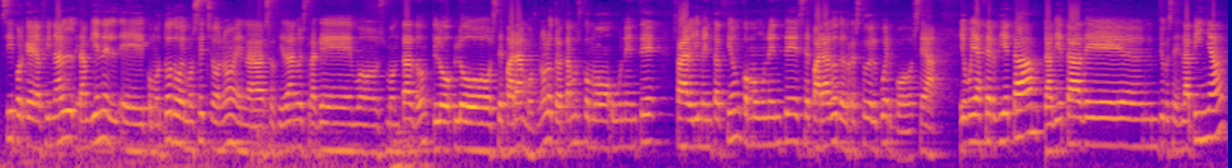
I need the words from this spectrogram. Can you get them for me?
Sí, porque al final también, el, eh, como todo hemos hecho ¿no? en la sociedad nuestra que hemos montado, lo, separamos, ¿no? Lo tratamos como un ente, o sea, la alimentación como un ente separado del resto del cuerpo. O sea, yo voy a hacer dieta, la dieta de, yo qué sé, la piña,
